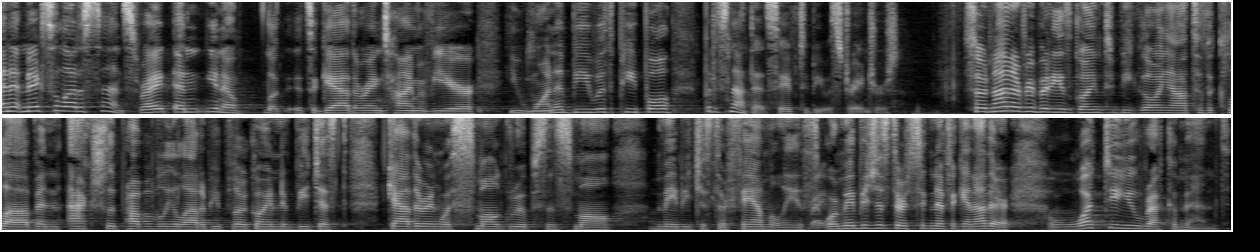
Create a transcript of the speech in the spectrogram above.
And it makes a lot of sense, right? And, you know, look, it's a gathering time of year. You want to be with people, but it's not that safe to be with strangers. So not everybody is going to be going out to the club, and actually, probably a lot of people are going to be just gathering with small groups and small, maybe just their families, Right. or maybe just their significant other. What do you recommend?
